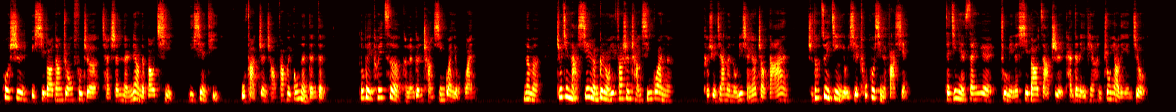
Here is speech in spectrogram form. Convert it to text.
或是与细胞当中负责产生能量的胞器、粒线体无法正常发挥功能等等，都被推测可能跟长新冠有关。那么，究竟哪些人更容易发生长新冠呢？科学家们努力想要找答案。直到最近有一些突破性的发现，在今年三月，著名的《细胞》杂志刊登了一篇很重要的研究。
